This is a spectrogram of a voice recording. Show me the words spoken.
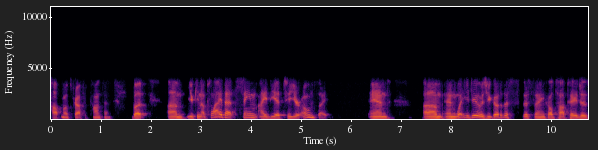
top most traffic content. But um, you can apply that same idea to your own site. And um, and what you do is you go to this this thing called Top Pages.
